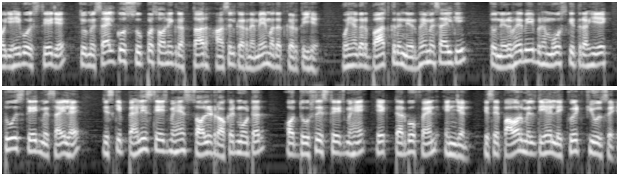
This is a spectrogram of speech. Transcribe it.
और यही वो स्टेज है, जो मिसाइल को सुपरसोनिक रफ्तार हासिल करने में मदद करती है। वहीं अगर बात करें निर्भय मिसाइल की तो निर्भय भी ब्रह्मोस की तरह ही एक टू स्टेज मिसाइल है, जिसकी पहली स्टेज में है सॉलिड रॉकेट मोटर और दूसरी स्टेज में है एक टर्बो फ़ैन इंजन जिसे पावर मिलती है लिक्विड फ्यूल से।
